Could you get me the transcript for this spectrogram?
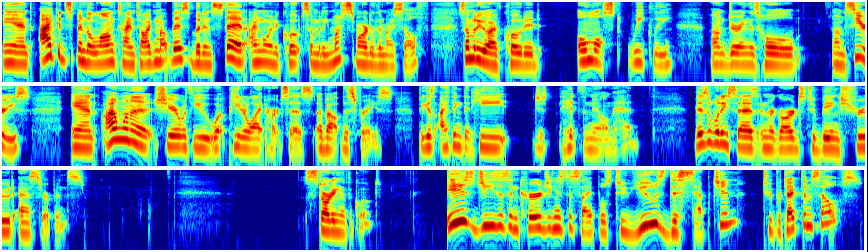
And I could spend a long time talking about this, but instead, I'm going to quote somebody much smarter than myself, somebody who I've quoted almost weekly um, during this whole um, series. And I want to share with you what Peter Leithart says about this phrase, because I think that he just hits the nail on the head. This is what he says in regards to being shrewd as serpents. Starting at the quote Is Jesus encouraging his disciples to use deception to protect themselves?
